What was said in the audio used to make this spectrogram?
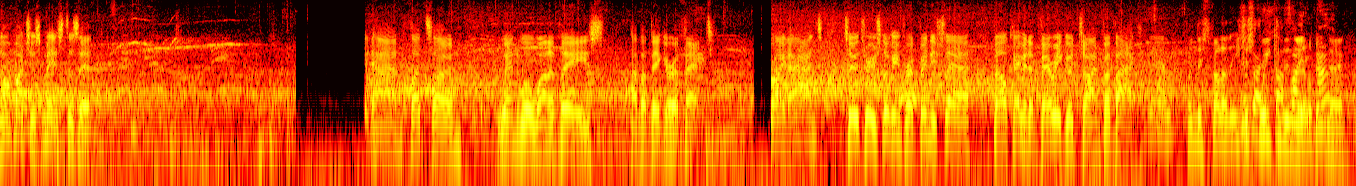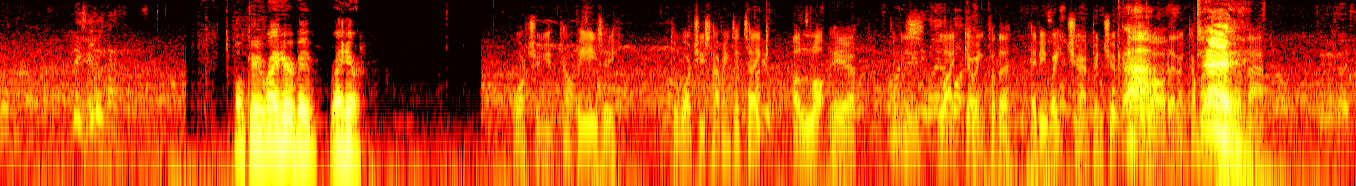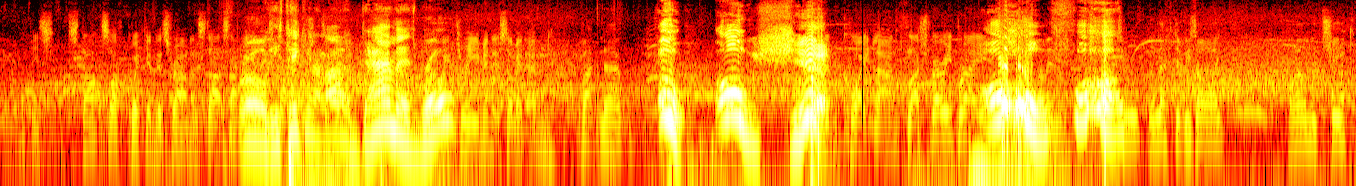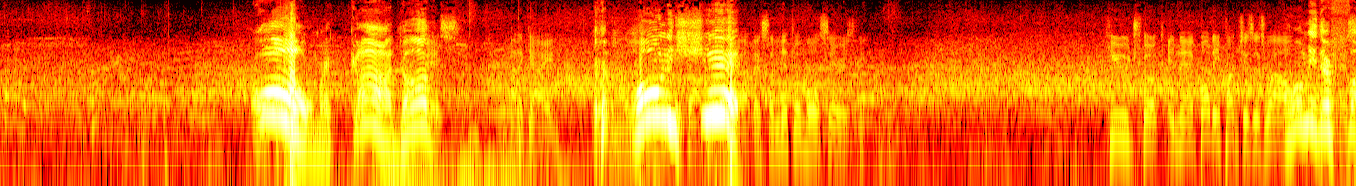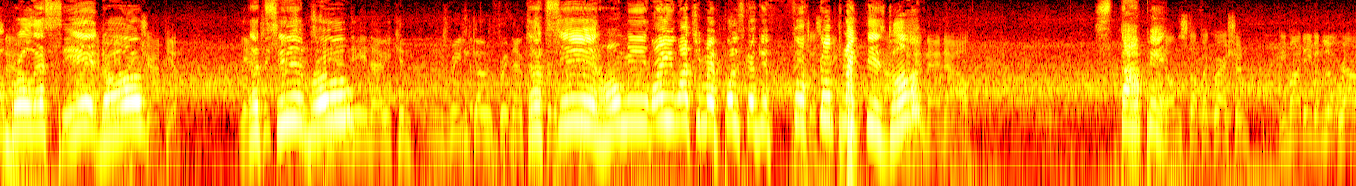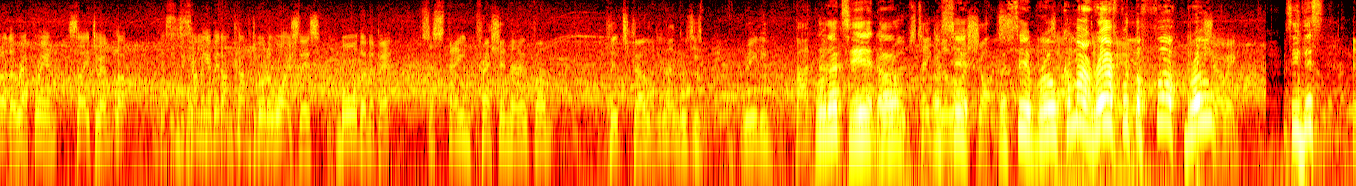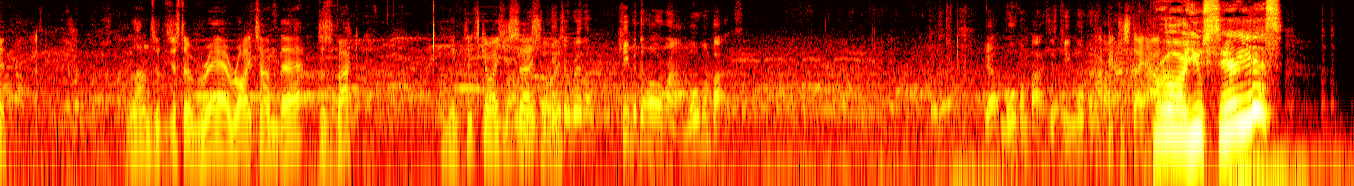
Not much has missed, has it? Right hand thuds home. When will one of these have a bigger effect? Right hand, two throughs, looking for a finish there. Bell came at a very good time for Wach. From this fella, that he's just weakening a little bit now. okay, right here, babe. Right here. Watching it can't be easy to watch. He's having to take a lot here on his life going for the heavyweight championship of the world. They don't come much dang. than that. If he starts off quick in this round and starts having Bro, he's taking a lot of damage, bro. Three minutes of it and Back now. Oh! Oh, shit! quite land flush. Very brave. Oh, fuck! To the left of his eye. High on the cheek. Oh, my God, dog. And again. Holy shit. This a little more seriously. Huge hook in there, body punches as well. Homie, they're And fu- snap. bro, that's it, the heavyweight dog. champion. Yeah, That's it, bro. the end here Now he can. He's really going for it now. just to That's it, homie. Why are you watching my Polska get fucked up like this, pounded dog? In there now. Stop it. Non-stop aggression. He might even look round at the referee and say to him, look, this is becoming a bit uncomfortable to watch this, more than a bit. Sustained pressure now from Klitschko. The language is really bad. Bro, that's it, dog. That's it. That's it, bro. Come on, his ref. What the fuck, bro? See this? Lands with just a rare right hand there. Does back. And then Klitschko, as you say. Get your rhythm. Keep it the whole round. Moving back. Yeah, moving back. Just keep moving Happy back. to stay out. Bro, are you serious?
